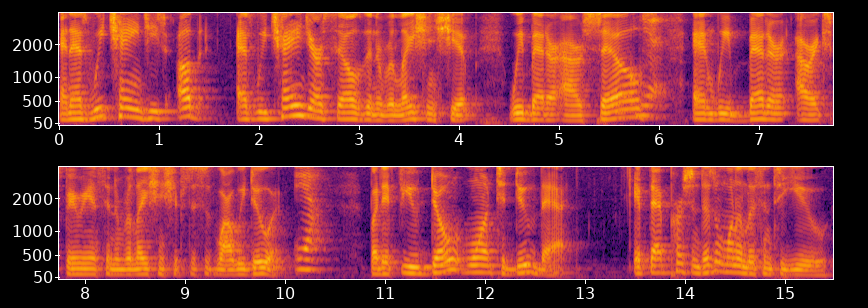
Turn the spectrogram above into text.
And as we change each other as we change ourselves in a relationship, we better ourselves yes. and we better our experience in the relationships. This is why we do it. Yeah. But if you don't want to do that, if that person doesn't want to listen to you,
